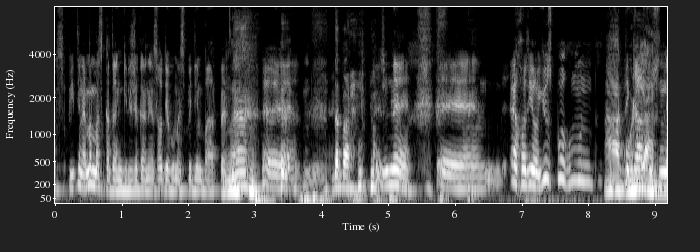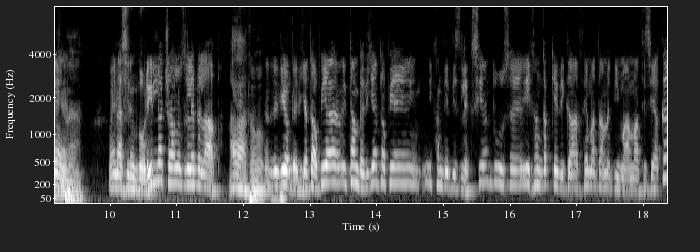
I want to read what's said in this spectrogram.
σπίτι, να μην μας καταγγείλει κανένας ότι έχουμε σπίτι barber. Ναι. Ε, Τα παράνομα. ναι. Ε, έχω δύο γιους που έχουν Α, δικά κουρία. Τους, είναι, ναι. ναι. Ο ένας είναι γκορίλα και ο άλλος level up. Α, το... Δηλαδή δύο παιδιά τα οποία ήταν παιδιά τα οποία είχαν τη δυσλεξία τους, είχαν κάποια ειδικά θέματα με τη μα- μαθησιακά.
